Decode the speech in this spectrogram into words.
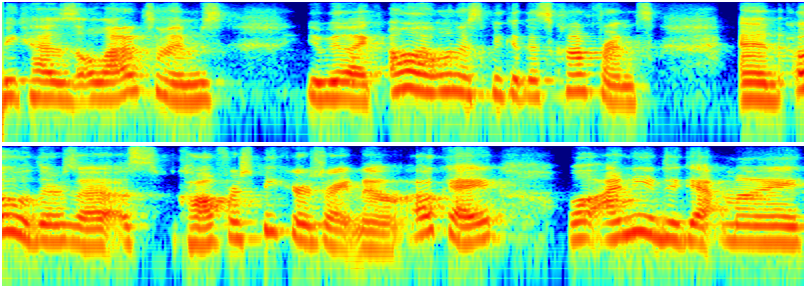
because a lot of times you'll be like, oh, I want to speak at this conference. And oh, there's a, a, call for speakers right now. Okay, well, I need to get my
